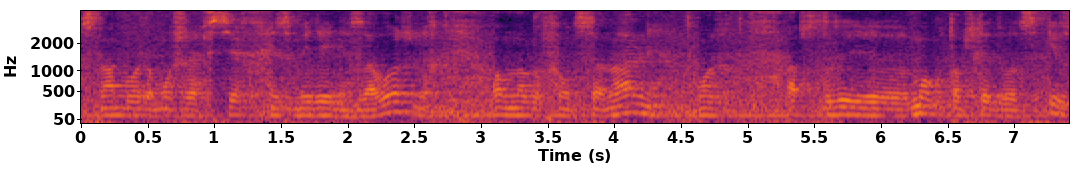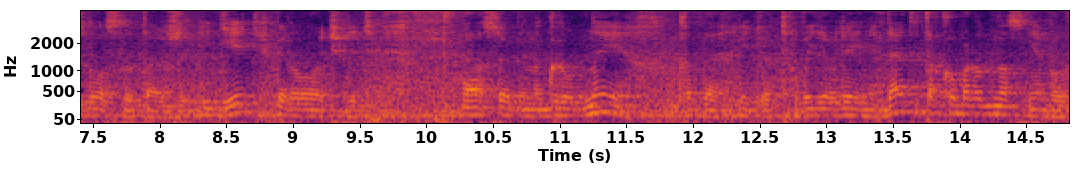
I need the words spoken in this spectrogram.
с набором уже всех измерений заложенных. Он многофункциональный, может, могут обследоваться и взрослые также, и дети в первую очередь, особенно грудные, когда идет выявление. Да, это такого у нас не было.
